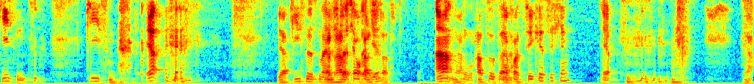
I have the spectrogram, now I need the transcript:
Gießen. Gießen. Ja. Ja. Gießen ist meine Also habe Stadt. ich auch als? Stadt. Ah, Ja. oh. Hast du es auch als Teekästchen? Ja. Ja.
